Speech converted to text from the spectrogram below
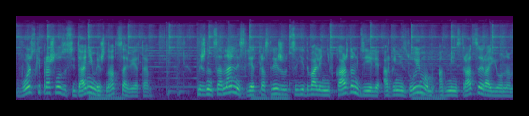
В Вольске прошло заседание Межнадсовета. Межнациональный след прослеживается едва ли не в каждом деле, организуемом администрацией района.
